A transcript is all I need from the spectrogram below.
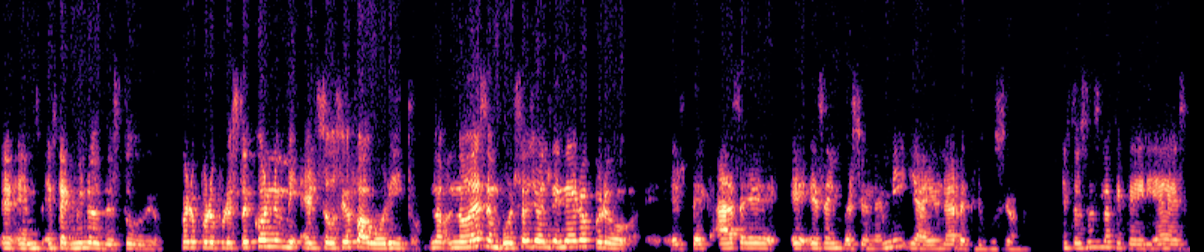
en, términos de estudio. Pero, pero, pero estoy con el socio favorito. No, no desembolso yo el dinero, pero el TEC hace e, esa inversión en mí y hay una retribución. Entonces, lo que te diría es,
